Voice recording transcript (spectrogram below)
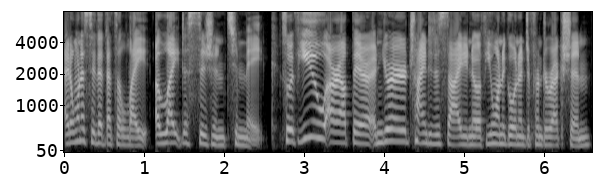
I don't want to say that that's a light a light decision to make. So if you are out there and you're trying to decide, you know, if you want to go in a different direction,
